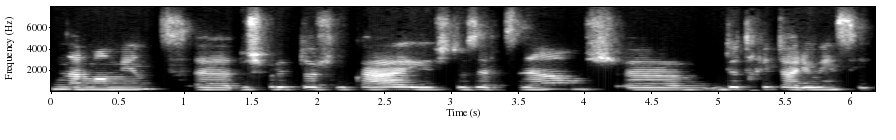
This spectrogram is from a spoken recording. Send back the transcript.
normalmente, uh, dos produtores locais, dos artesãos, do território em si.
